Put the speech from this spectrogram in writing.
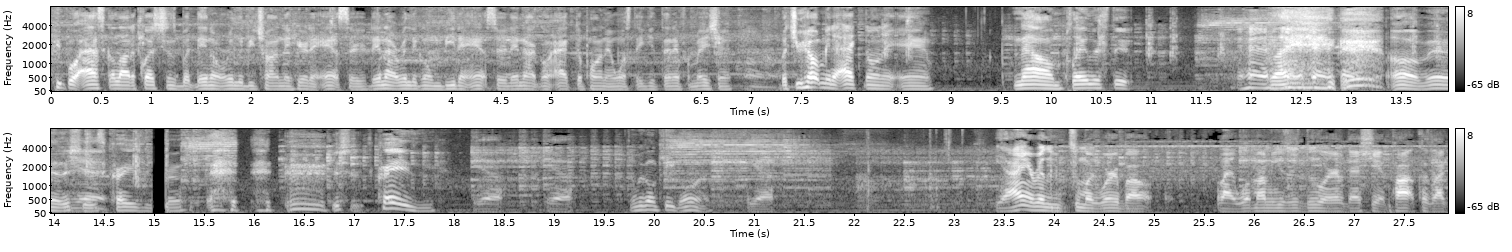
People ask a lot of questions, but they don't really be trying to hear the answer. They're not really gonna be the answer. They're not gonna act upon it once they get that information. But you helped me to act on it, and now I'm playlisted. Like, oh man, this Yeah. shit's crazy, bro. this shit's crazy. yeah, yeah. And we're gonna keep going. Yeah. Yeah, I ain't really too much worried about like what my music do or if that shit pop cuz like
